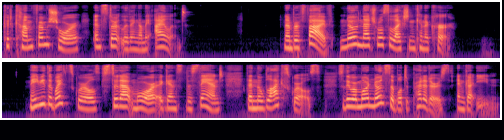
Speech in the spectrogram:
could come from shore and start living on the island. Number five, no natural selection can occur. Maybe the white squirrels stood out more against the sand than the black squirrels, so they were more noticeable to predators and got eaten.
